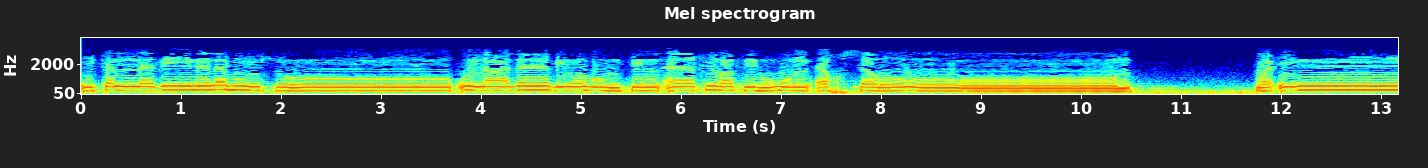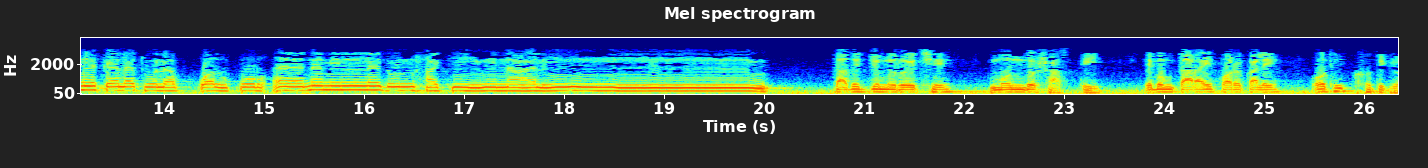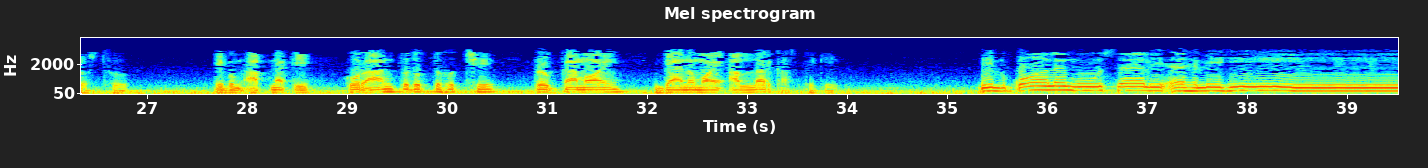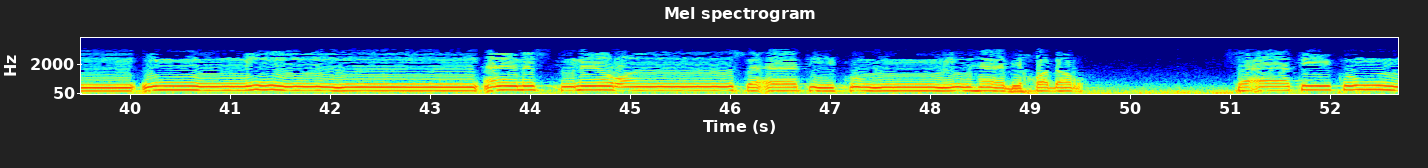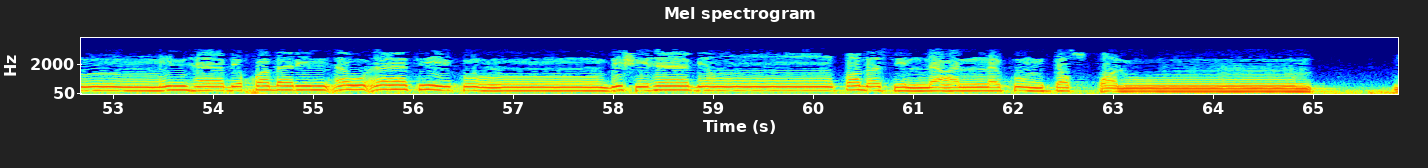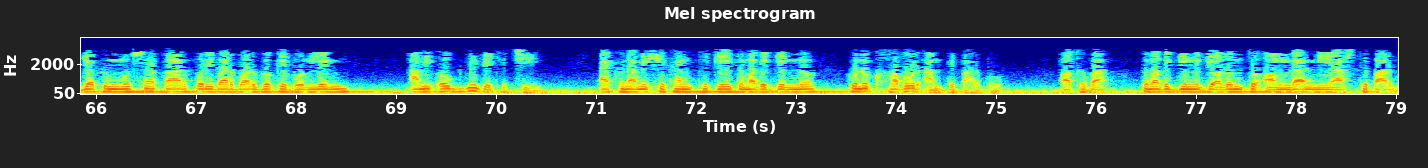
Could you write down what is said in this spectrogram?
أولئك الذين لهم سوء العذاب وهم في الآخرة هم الأخسرون وإنك لتلقى القرآن من لدن حكيم عليم তাদের জন্য রয়েছে মন্দ শাস্তি এবং তারাই পরকালে অধিক ক্ষতিগ্রস্ত এবং আপনাকে কোরআন প্রদত্ত হচ্ছে প্রজ্ঞাময় জ্ঞানময় আল্লাহর কাছ থেকে إذ قال موسى لأهله إني آنست نارا سآتيكم منها بخبر سآتيكم منها بخبر أو آتيكم بشهاب قبس لعلكم تصطلون যখন মুসা তার পরিবার বর্গকে বললেন আমি অগ্নি দেখেছি এখন আমি সেখান থেকে তোমাদের জন্য কোনো খবর আনতে পারব অথবা তোমাদের জন্য জ্বলন্ত অঙ্গার নিয়ে আসতে পারব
